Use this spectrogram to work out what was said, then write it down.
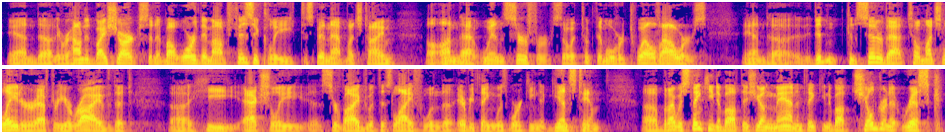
And uh, they were hounded by sharks and it about wore them out physically to spend that much time uh, on that windsurfer. So it took them over 12 hours. And uh, didn't consider that till much later after he arrived that uh, he actually uh, survived with his life when the, everything was working against him. Uh, but I was thinking about this young man and thinking about children at risk.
